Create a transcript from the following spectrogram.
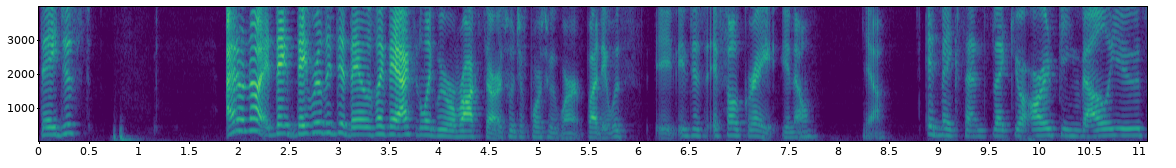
they just I don't know. They they really did. They it was like they acted like we were rock stars, which of course we weren't, but it was it, it just it felt great, you know. Yeah. It makes sense. Like your art being valued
